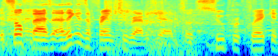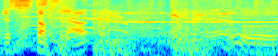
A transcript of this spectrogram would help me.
It's so fast. I think it's a frame two rapid jab, so it's super quick It just stuffs it out. Ooh.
